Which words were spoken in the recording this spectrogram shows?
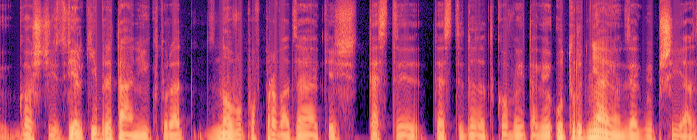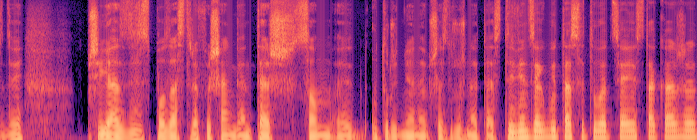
gości z Wielkiej Brytanii, która znowu powprowadza jakieś testy, testy dodatkowe i tak dalej, utrudniając jakby przyjazdy. Przyjazdy spoza strefy Schengen też są y, utrudnione przez różne testy, więc jakby ta sytuacja jest taka, że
